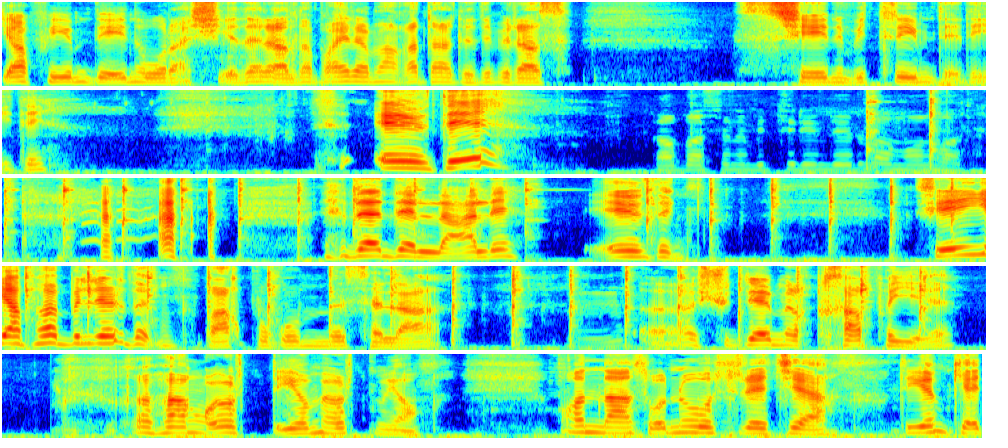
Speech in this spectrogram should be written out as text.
yapayım diye uğraşıyor. Herhalde bayrama kadar dedi biraz şeyini bitireyim dediydi. Evde Kabasını bitireyim dedim ama olmadı. neden deli Ali? Evdin. Şey yapabilirdin. Bak bugün mesela e, şu demir kapıyı kafanı ört diyorum örtmüyorsun. Ondan sonra o sürece diyorum ki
